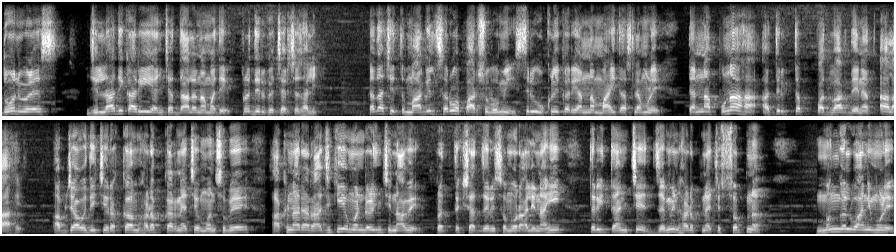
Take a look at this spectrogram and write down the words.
दोन वेळेस जिल्हाधिकारी यांच्या दालनामध्ये प्रदीर्घ चर्चा झाली. कदाचित मागील सर्व पार्श्वभूमी श्री उखळीकर यांना माहीत असल्यामुळे त्यांना पुन्हा हा अतिरिक्त पदभार देण्यात आला आहे. अब्जावधीची रक्कम हडप करण्याचे मनसुबे आखणाऱ्या राजकीय मंडळींची नावे प्रत्यक्षात जरी समोर आली नाही तरी त्यांचे जमीन हडपण्याचे स्वप्न मंगलवाणीमुळे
